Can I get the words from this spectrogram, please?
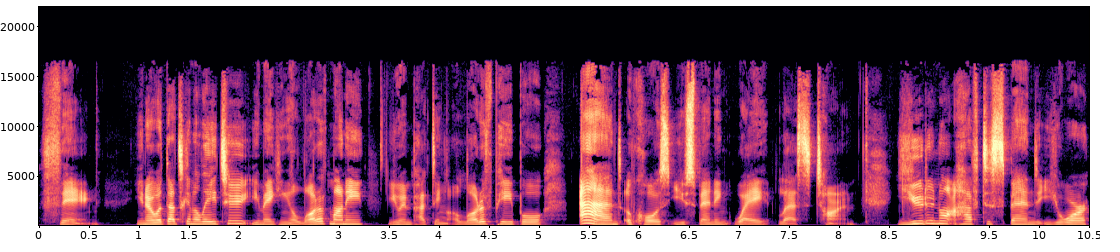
thing. You know what that's going to lead to? You making a lot of money, you impacting a lot of people, and of course, you spending way less time. You do not have to spend your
